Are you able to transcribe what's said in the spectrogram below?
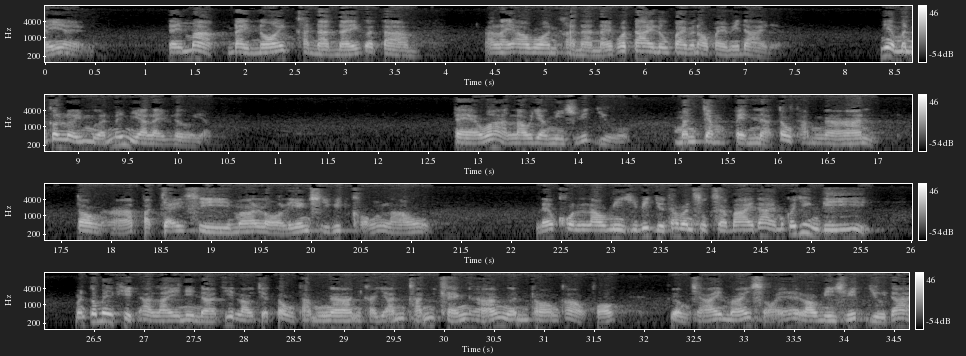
ได้มากได้น้อยขนาดไหนก็ตาม อะไรอาวรขนาดไหนเพอตายลงไปมันเอาไปไม่ได้เนี่ย เนี่ยมันก็เลยเหมือนไม่มีอะไรเลยอะแต่ว่าเรายังมีชีวิตอยู่ มันจำเป็นน่ะ ต้องทำงาน ต้องหาปัจจัยสี่มาหล่อเลี้ยงชีวิตของเรา แล้วคนเรามีชีวิตอยู่ถ้ามันสุขสบายได้ มันก็ยิ่งดี มันก็ไม่ผิดอะไรนี่นะที่เราจะต้องทำงานขยันขันแข็งหาเงินทองเข้าของ เครื่องใช้ไม้สอยให้เรามีชีวิตอยู่ได้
